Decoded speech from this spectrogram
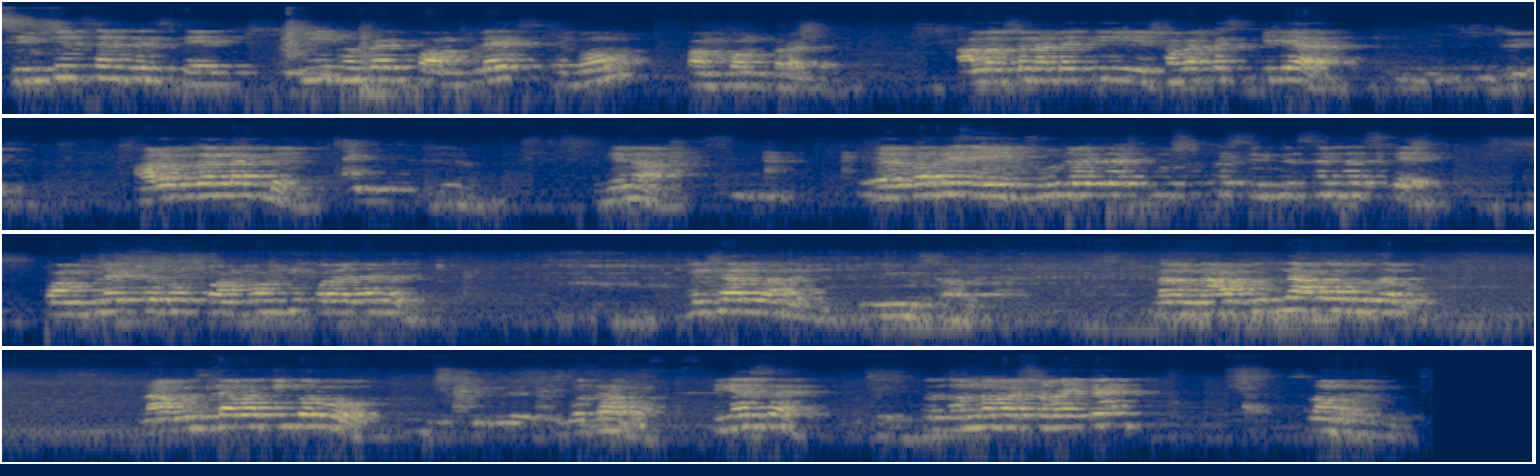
সিম্পল সেন্টেন্সকে কীভাবে কমপ্লেক্স এবং কম্পাউন্ড করা যায়। আলোচনাটা কি সবার কাছে ক্লিয়ার আরও বোঝার লাগবে? জি না? এরপরে এই টু টু যুক্ত সিম্পল সেন্টেন্সকে কমপ্লেক্স এবং কম্পাউন্ড কি করা যাবে? ইনশাআল্লাহ নাকি? ইনশাআল্লাহ। না না বুঝলে আবার বোঝাবো। না বুঝলে আবার কি করব? বোঝাবো ঠিক আছে তো ধন্যবাদ সবাইকে আসসালামু আলাইকুম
